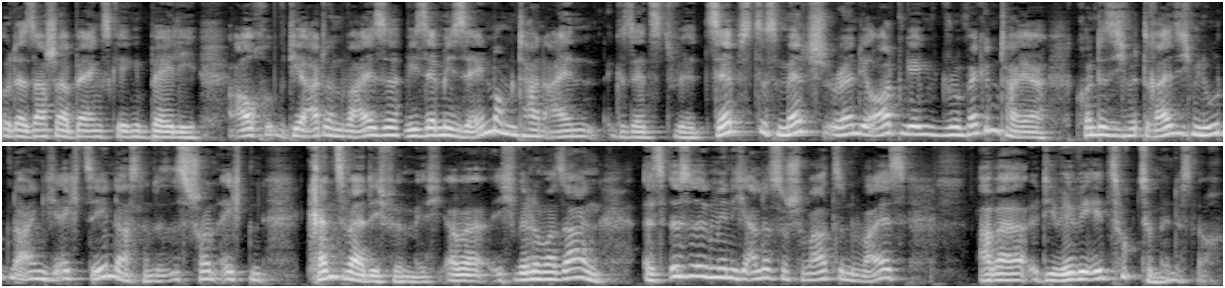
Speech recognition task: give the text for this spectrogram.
oder Sasha Banks gegen Bailey. Auch die Art und Weise, wie Sami Zayn momentan eingesetzt wird. Selbst das Match Randy Orton gegen Drew McIntyre konnte sich mit 30 Minuten eigentlich echt sehen lassen. das ist schon echt grenzwertig für mich. Aber ich will nur mal sagen, es ist irgendwie nicht alles so schwarz und weiß, aber die WWE zuckt zumindest noch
